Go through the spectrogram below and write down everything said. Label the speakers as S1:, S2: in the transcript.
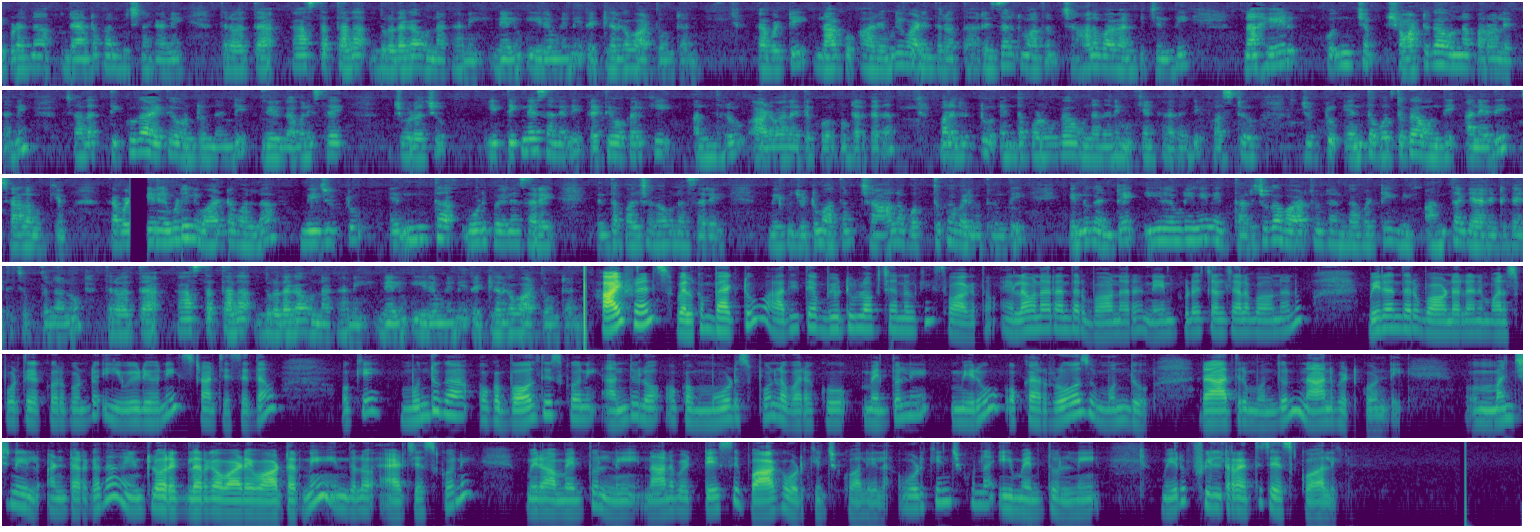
S1: ఎప్పుడైనా డాండ్రఫ్ అనిపించినా కానీ తర్వాత కాస్త తల దురదగా ఉన్నా కానీ నేను ఈ రెమెడీని రెగ్యులర్గా వాడుతూ ఉంటాను. కాబట్టి నాకు ఆ రెమెడీ వాడిన తర్వాత రిజల్ట్ మాత్రం చాలా బాగా అనిపించింది. నా హెయిర్ కొంచెం షార్ట్గా ఉన్నా పర్వాలేదు కానీ చాలా థిక్గా అయితే ఉంటుందండి. మీరు గమనిస్తే చూడొచ్చు. ఈ థిక్నెస్ అనేది ప్రతి ఒక్కరికి అందరూ ఆడవాళ్ళు అయితే కోరుకుంటారు కదా. మన జుట్టు ఎంత పొడవుగా ఉన్నదని ముఖ్యం కాదండి. ఫస్ట్ జుట్టు ఎంత ఒత్తుగా ఉంది అనేది చాలా ముఖ్యం. కాబట్టి ఈ రెమెడీని వాడటం వల్ల మీ జుట్టు ఎంత ఊడిపోయినా సరే ఎంత పలచగా ఉన్నా సరే మీకు జుట్టు మాత్రం చాలా ఒత్తుగా పెరుగుతుంది. ఎందుకంటే ఈ రెమెడీని నేను తరచుగా వాడుతుంటాను కాబట్టి మీకు అంత గ్యారెంటీగా అయితే చెప్తున్నాను. తర్వాత కాస్త తల దురదగా ఉన్నా కానీ నేను ఈ రెమెడీని రెగ్యులర్గా వాడుతుంటాను hi friends welcome back to Aditya beauty blog ఛానల్కి స్వాగతం. ఎలా ఉన్నారు అందరు? బాగున్నారా? నేను కూడా చాలా చాలా బాగున్నాను. మీరందరూ బాగుండాలని మనస్ఫూర్తిగా కోరుకుంటూ ఈ వీడియోని స్టార్ట్ చేసేద్దాం. ఓకే ముందుగా ఒక బౌల్ తీసుకొని అందులో ఒక మూడు స్పూన్ల వరకు మెంతుల్ని మీరు ఒక రోజు ముందు రాత్రి ముందు నానబెట్టుకోండి. మంచినీళ్ళు అంటారు కదా ఇంట్లో రెగ్యులర్గా వాడే వాటర్ని ఇందులో యాడ్ చేసుకొని మీరు ఆ మెంతుల్ని నానబెట్టేసి బాగా ఉడికించుకోవాలి ఇలా. ఉడికించుకున్న ఈ మెంతుల్ని మీరు ఫిల్టర్ అయితే చేసుకోవాలి.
